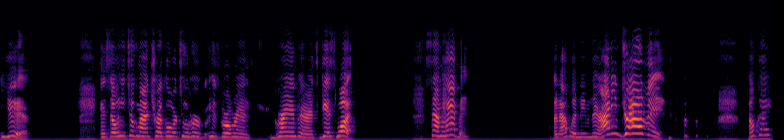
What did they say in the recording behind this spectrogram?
yeah. And so he took my truck over to her his girlfriend's grandparents. Guess what? Something happened. And I wasn't even there. I ain't even driving. okay.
